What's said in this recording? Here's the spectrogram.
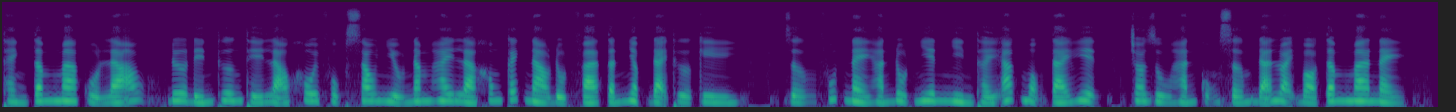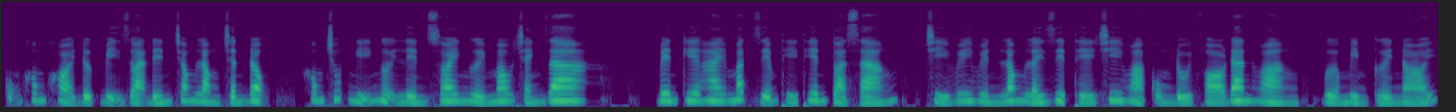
thành tâm ma của lão đưa đến thương thế lão khôi phục sau nhiều năm hay là không cách nào đột phá tấn nhập đại thừa kỳ. Giờ phút này hắn đột nhiên nhìn thấy ác mộng tái hiện, cho dù hắn cũng sớm đã loại bỏ tâm ma này, cũng không khỏi được bị dọa đến trong lòng chấn động, không chút nghĩ ngợi liền xoay người mau tránh ra. Bên kia hai mắt diễm thí thiên tỏa sáng, chỉ huy huyền long lấy diệt thế chi hỏa cùng đối phó đan hoàng, vừa mỉm cười nói,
